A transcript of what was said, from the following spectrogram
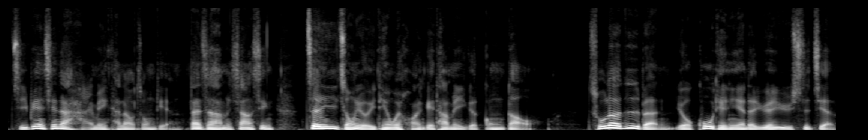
即便现在还没看到终点，但是他们相信正义总有一天会还给他们一个公道。除了日本有库田岩的冤狱事件，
